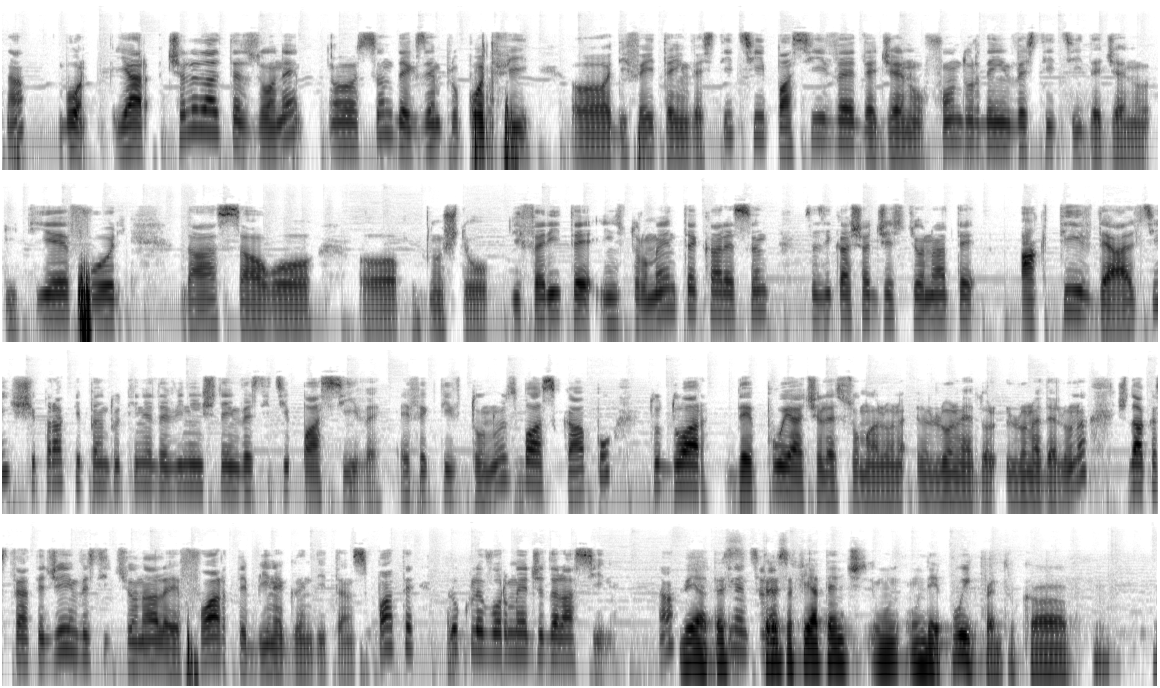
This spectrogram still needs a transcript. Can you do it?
Da? Bun. Iar celelalte zone uh, sunt, de exemplu, pot fi uh, diferite investiții pasive de genul fonduri de investiții, de genul ETF-uri da? sau uh, Uh, nu știu, diferite instrumente care sunt, să zic așa, gestionate activ de alții și practic pentru tine devin niște investiții pasive. Efectiv, tu nu-ți bați capul, tu doar depui acele sume lună, lună, lună de lună și dacă strategia investițională e foarte bine gândită în spate, lucrurile vor merge de la sine. Da? Bine, trebuie, trebuie să fii atent unde pui, pentru că...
